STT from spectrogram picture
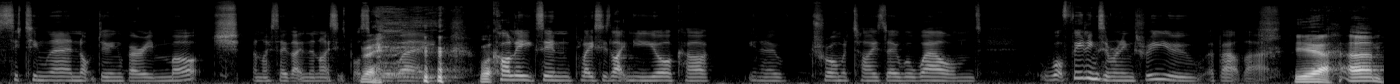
sitting there not doing very much, and I say that in the nicest possible Right. way. Well- Colleagues in places like New York are, you know, traumatized, overwhelmed. What feelings are running through you about that? Yeah. Um,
